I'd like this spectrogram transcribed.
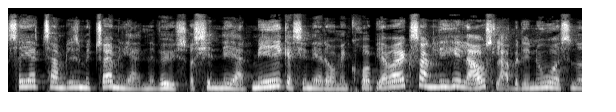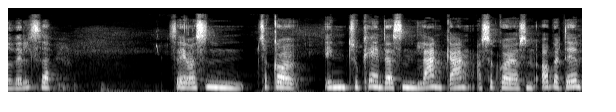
så jeg tager ligesom et tøj, men jeg er nervøs og generet. Mega generet over min krop. Jeg var ikke sådan lige helt afslappet endnu og sådan noget. Vel? Så, så jeg var sådan, så går en tukan, der er sådan en lang gang, og så går jeg sådan op ad den.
